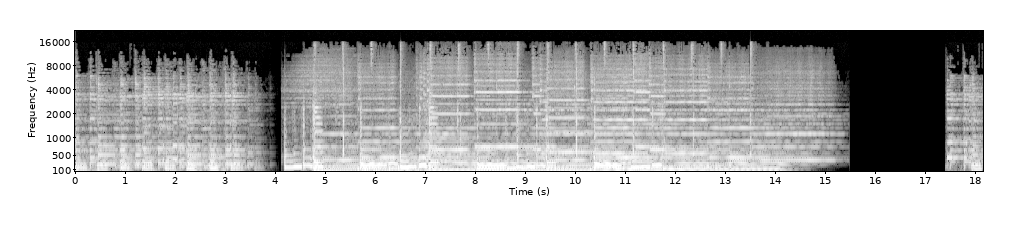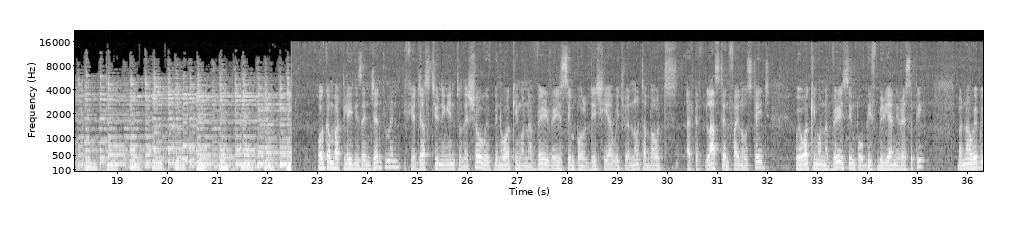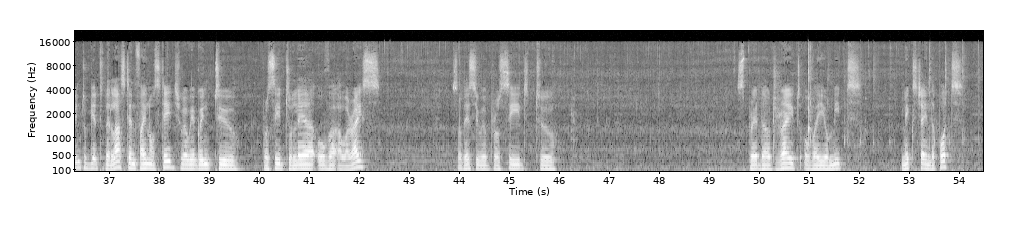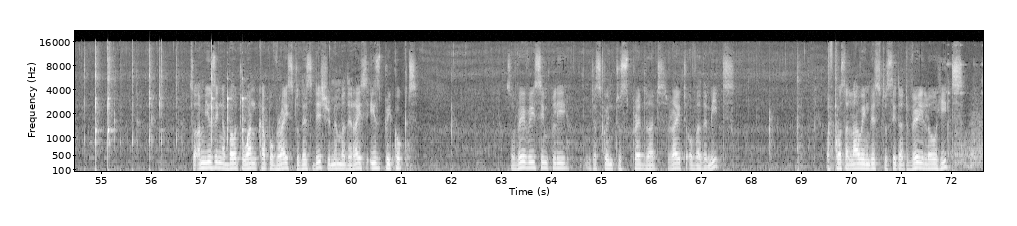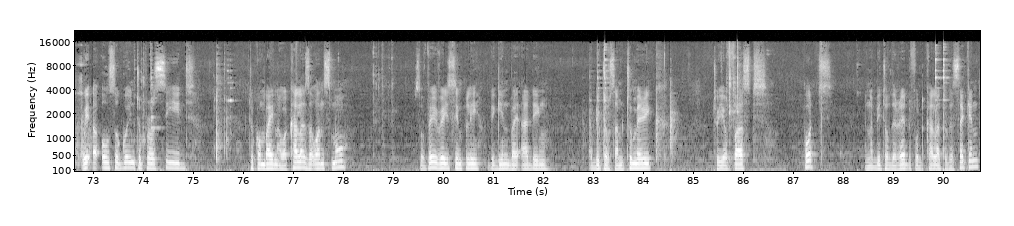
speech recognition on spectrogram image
Welcome back, ladies and gentlemen. If you're just tuning into the show, we've been working on a very, very simple dish here, which we're not about at the last and final stage. We're working on a very simple beef biryani recipe. But now we're going to get to the last and final stage where we're going to proceed to layer over our rice. So, this you will proceed to spread out right over your meat mixture in the pot. So I'm using about one cup of rice to this dish. Remember the rice is pre-cooked. So very, very simply, I'm just going to spread that right over the meat. Of course, allowing this to sit at very low heat. We are also going to proceed to combine our colors once more. So very, very simply, begin by adding a bit of some turmeric to your first pot and a bit of the red food color to the second.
